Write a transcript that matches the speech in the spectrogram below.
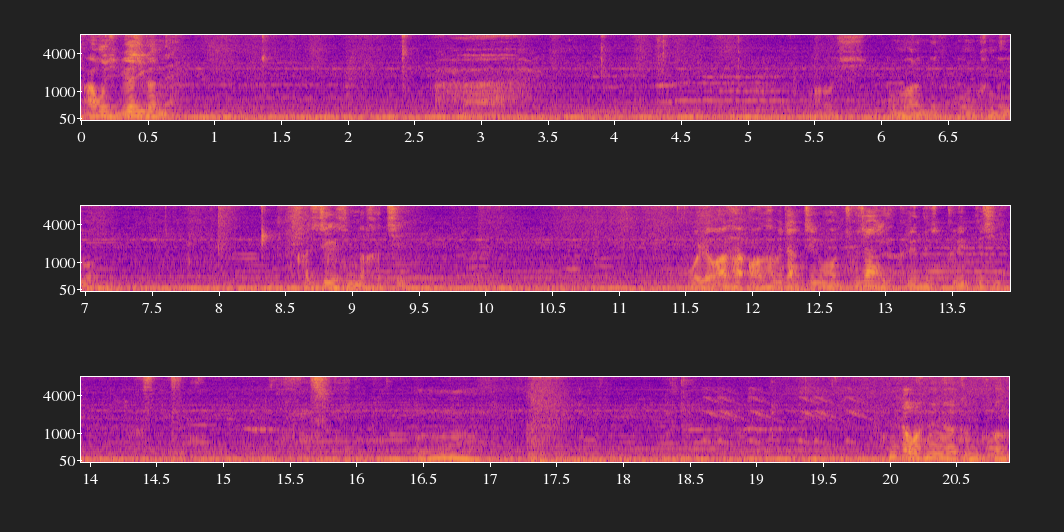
아버지 묘지겠네 많은데 너무 큰데 이거 같이 찍겠습니다 같이 원래 와사, 와사비장 찍으면 초장이 그리듯이 그립듯이 음. 진짜 맛있네요. 음.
